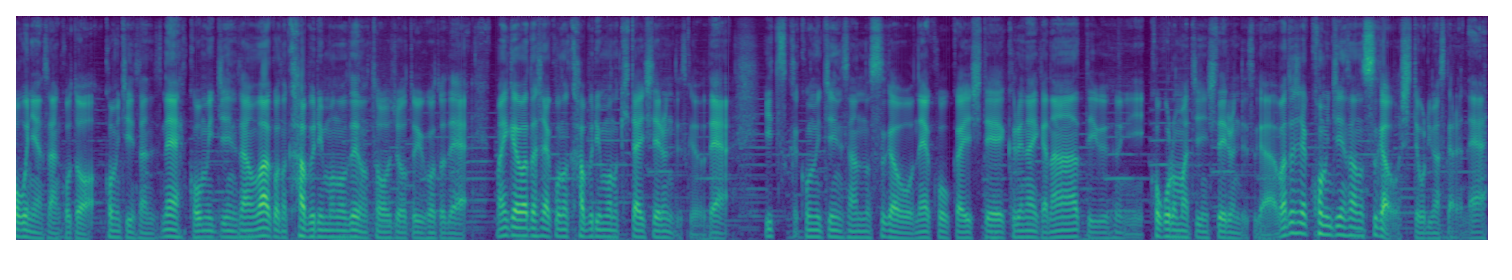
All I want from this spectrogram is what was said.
ポコニャンさんことコミチンさんですね。コミチンさんはこの被り物での登場ということで、毎回私はこの被り物期待してるんですけどね、いつかコミチンさんの素顔をね、公開してくれないかなっていうふうに心待ちにしているんですが、私はコミチンさんの素顔を知っておりますからね。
